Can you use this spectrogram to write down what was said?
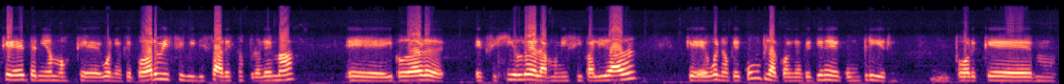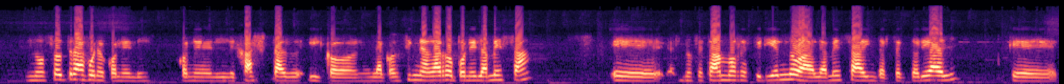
que teníamos que, bueno, que poder visibilizar estos problemas eh, y poder exigirle a la municipalidad que, bueno, que cumpla con lo que tiene que cumplir, porque mm, nosotras, bueno, con el, con el hashtag y con la consigna Agarro pone la mesa, eh, nos estábamos refiriendo a la mesa intersectorial que,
